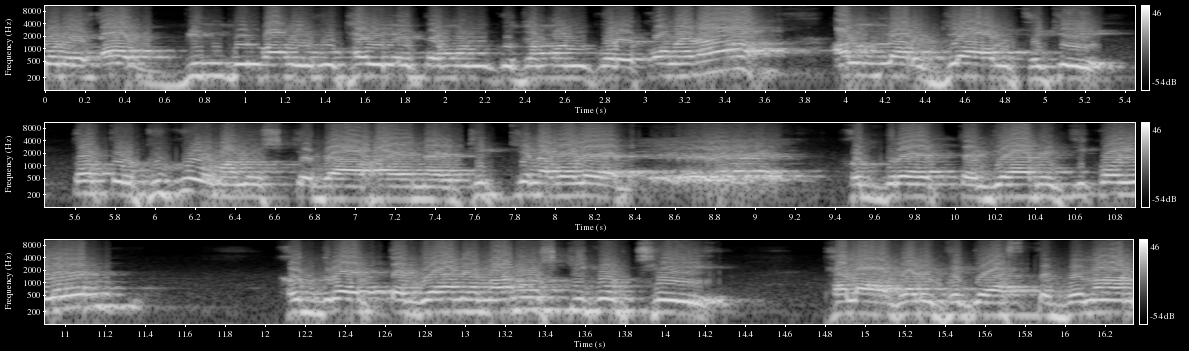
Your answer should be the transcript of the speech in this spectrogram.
করে এক বিন্দু পানি উঠাইলে তেমন যেমন করে কমে না, আল্লাহর জ্ঞান থেকে ততটুকু মানুষকে দেওয়া হয় না ঠিক কিনা বলেন? ক্ষুদ্র একটা জ্ঞানে কি করলেন? ক্ষুদ্র একটা জ্ঞানে মানুষ কি করছে? ঠেলা গাড়ি থেকে আসতে বিমান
